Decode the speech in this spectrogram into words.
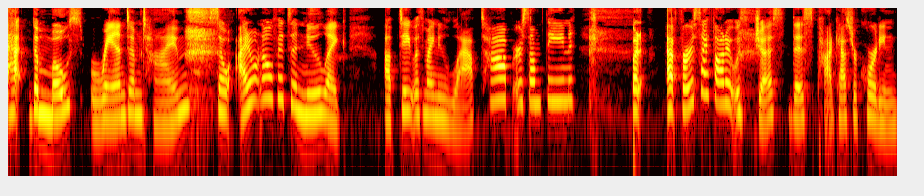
at the most random times. So I don't know if it's a new like update with my new laptop or something. At first, I thought it was just this podcast recording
